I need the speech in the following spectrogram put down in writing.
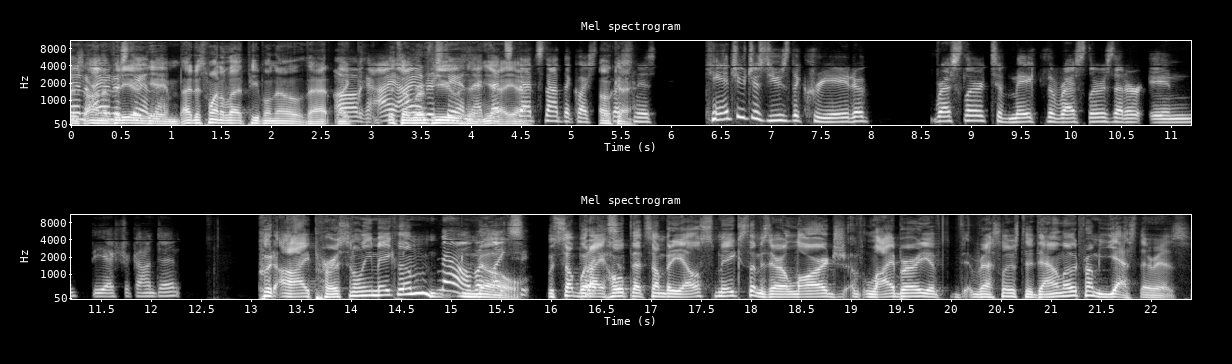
I on I a video understand that. game. I just want to let people know that. Oh, Like, okay I, it's a I review understand that. Yeah, that's yeah. that's not the question the Okay. question is can't you just use the creator wrestler to make the wrestlers that are in the extra content Could I personally make them? No, but, like, Would some, would I hope that somebody else makes them? Is there a large uh, library of wrestlers to download from? Yes, there is.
